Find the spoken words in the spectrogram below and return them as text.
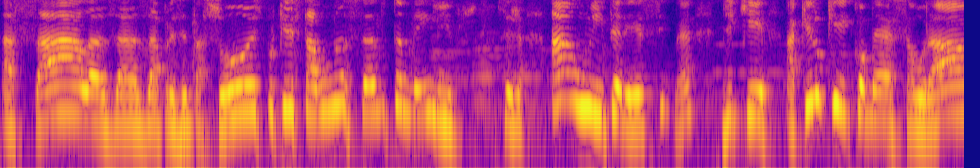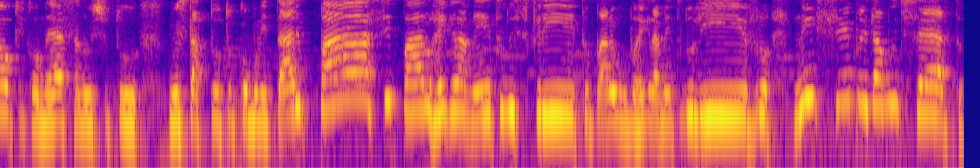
as salas, as apresentações, porque estavam lançando também livros. Ou seja, há um interesse né, de que aquilo que começa oral, que começa no, instituto, no estatuto comunitário, passe para o regramento do escrito, para o regramento do livro. Nem sempre dá muito certo,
